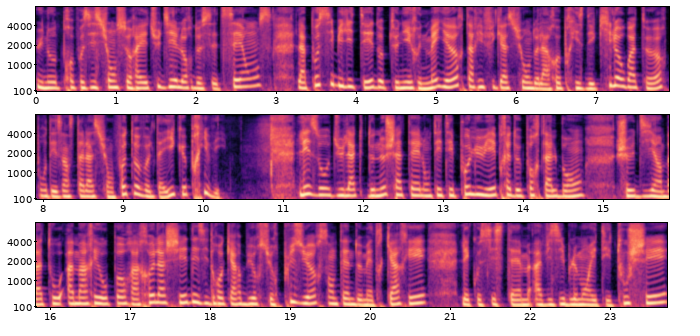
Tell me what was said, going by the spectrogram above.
Une autre proposition sera étudiée lors de cette séance, la possibilité d'obtenir une meilleure tarification de la reprise des kilowattheures pour des installations photovoltaïques privées. Les eaux du lac de Neuchâtel ont été polluées près de Port-Alban. Jeudi, un bateau amarré au port a relâché des hydrocarbures sur plusieurs centaines de mètres carrés. L'écosystème a visiblement été touché.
